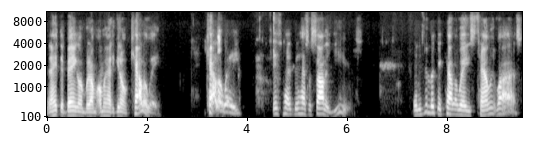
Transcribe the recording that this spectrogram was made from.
And I hate to bang on, but I'm, I'm, gonna have to get on Callaway. Callaway is, has been has some solid years, and if you look at Callaway's talent wise,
